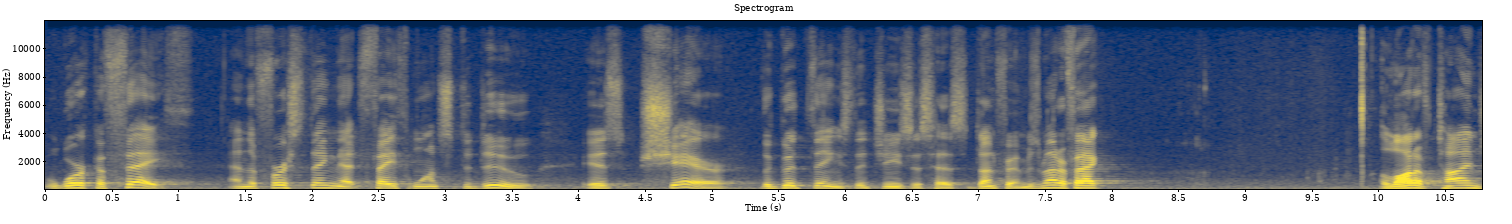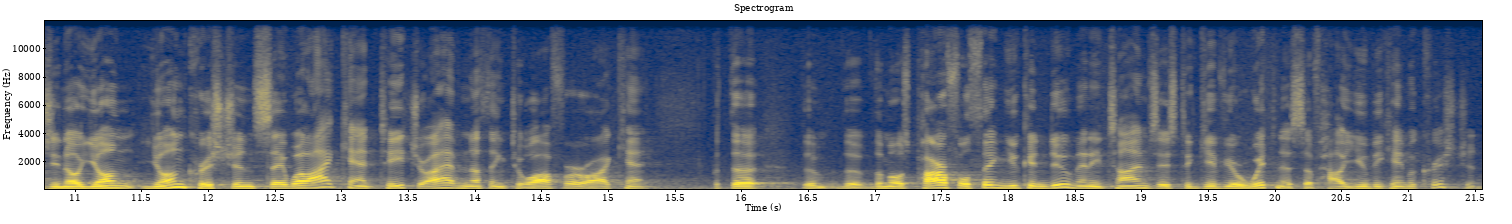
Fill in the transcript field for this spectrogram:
work of faith. And the first thing that faith wants to do is share the good things that Jesus has done for him. As a matter of fact, a lot of times you know, young, young Christians say, well, I can't teach or I have nothing to offer or I can't, but the, the, the, the most powerful thing you can do many times is to give your witness of how you became a Christian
